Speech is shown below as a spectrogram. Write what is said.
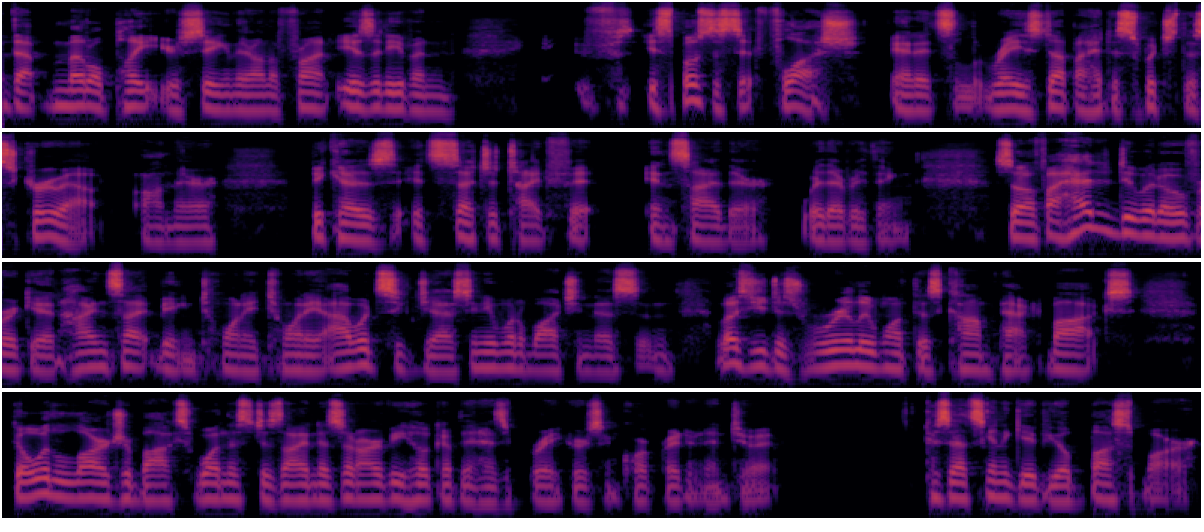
that metal plate you're seeing there on the front isn't even it's supposed to sit flush and it's raised up. I had to switch the screw out on there because it's such a tight fit inside there with everything. So if I had to do it over again, hindsight being 2020, I would suggest anyone watching this, and unless you just really want this compact box, go with a larger box, one that's designed as an RV hookup that has breakers incorporated into it. Because that's going to give you a bus bar,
